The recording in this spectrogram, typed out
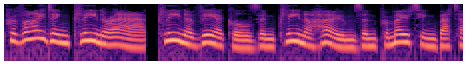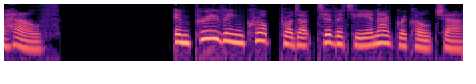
Providing cleaner air, cleaner vehicles and cleaner homes and promoting better health. Improving crop productivity in agriculture.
